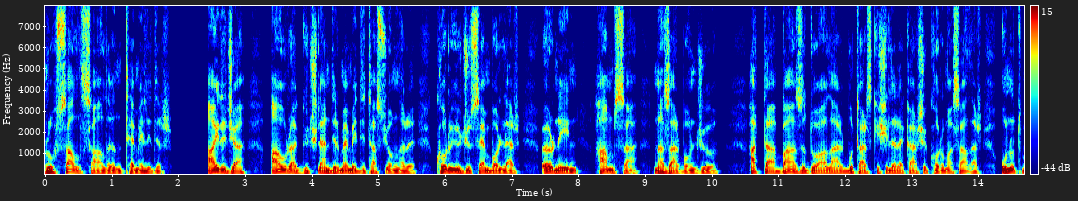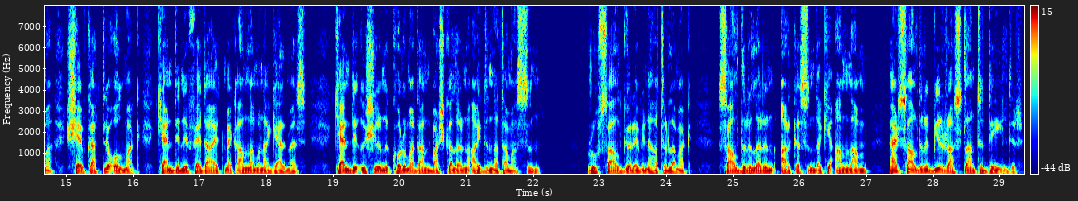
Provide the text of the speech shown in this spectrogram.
ruhsal sağlığın temelidir. Ayrıca aura güçlendirme meditasyonları, koruyucu semboller, örneğin hamsa, nazar boncuğu, hatta bazı dualar bu tarz kişilere karşı koruma sağlar. Unutma, şefkatli olmak, kendini feda etmek anlamına gelmez. Kendi ışığını korumadan başkalarını aydınlatamazsın. Ruhsal görevini hatırlamak, saldırıların arkasındaki anlam, her saldırı bir rastlantı değildir.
